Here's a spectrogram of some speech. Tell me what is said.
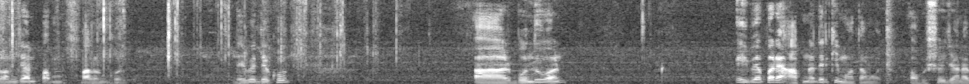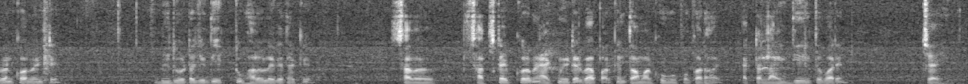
রমজান পালন করবে? ভেবে দেখুন। আর বন্ধুগণ, এই ব্যাপারে আপনাদের কি মতামত? অবশ্যই জানাবেন কমেন্টে। ভিডিওটা যদি একটু ভালো লেগে থাকে সাবস্ক্রাইব করবেন। এক মিনিটের ব্যাপার, কিন্তু আমার খুব উপকার হয়। একটা লাইক দিয়ে দিতে পারেন। জয় হিন্দ।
